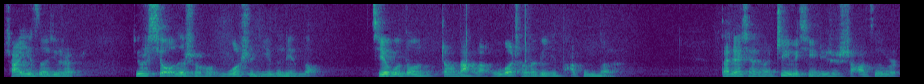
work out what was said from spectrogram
啥意思就是。就是小的时候我是你的领导，结果到长大了我成了给你打工的了。大家想想这个心里是啥滋味儿？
